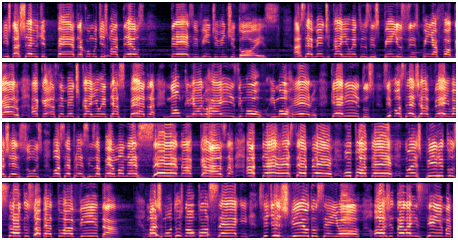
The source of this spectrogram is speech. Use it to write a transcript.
está cheio de pedra, como diz Mateus 13, 20 e 22. A semente caiu entre os espinhos, os espinhos afogaram. A, a semente caiu entre as pedras, não criaram raiz e, mor e morreram. Queridos, se você já veio a Jesus, você precisa permanecer na casa até receber o poder do Espírito Santo sobre a tua vida mas muitos não conseguem, se desviam do Senhor. Hoje está lá em cima,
